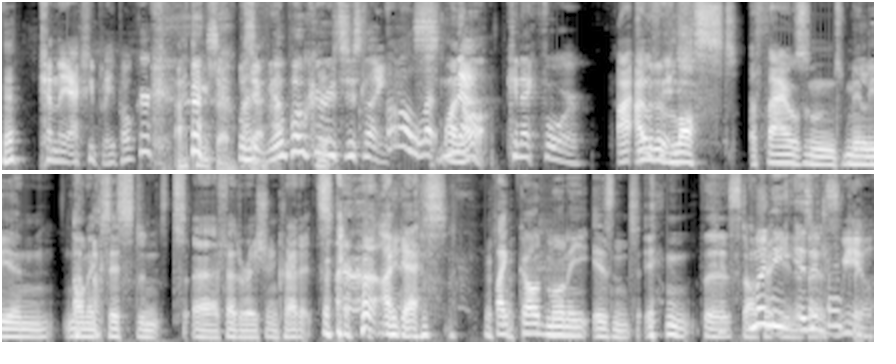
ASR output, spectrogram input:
Yeah, Can they actually play poker? I think so. Was Yeah. it real poker? Or it's just like, Oh, let- why not? Connect Four. I, I would have lost a thousand million non-existent uh, Federation credits. I guess. Thank God, money isn't in the Star Trek Money universe. isn't real.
